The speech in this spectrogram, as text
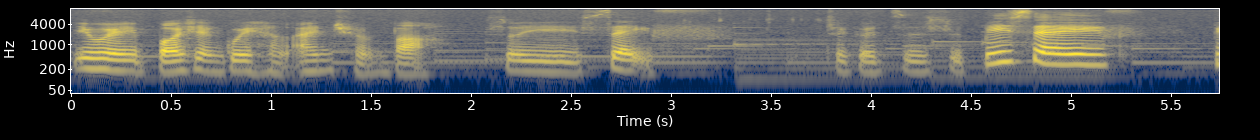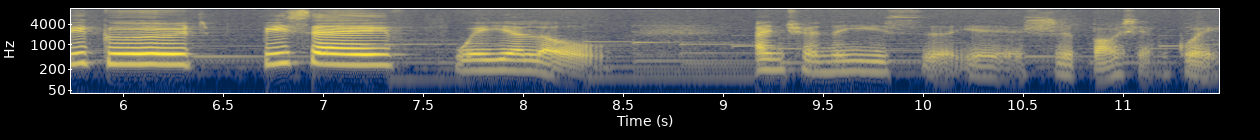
因为保险柜很安全吧，所以 safe 这个字是 be safe, be good, be safe, wear yellow，安全的意思也是保险柜。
